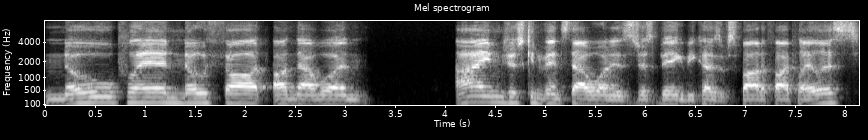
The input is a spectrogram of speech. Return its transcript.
no plan, no thought on that one. I'm just convinced that one is just big because of Spotify playlists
